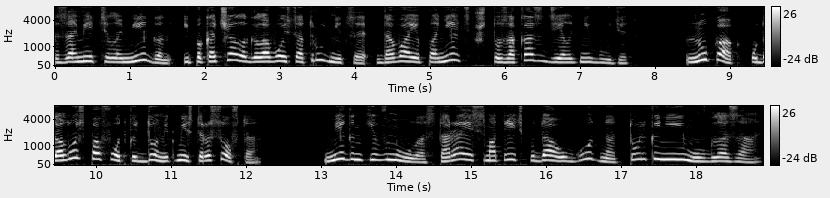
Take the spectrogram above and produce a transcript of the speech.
Заметила Меган и покачала головой сотруднице, давая понять, что заказ делать не будет. «Ну как, удалось пофоткать домик мистера Софта?» Меган кивнула, стараясь смотреть куда угодно, только не ему в глаза.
